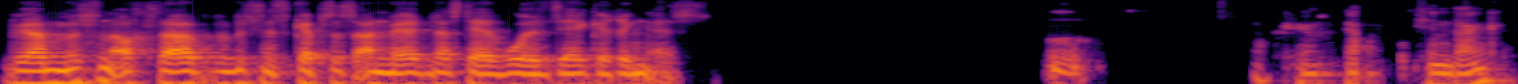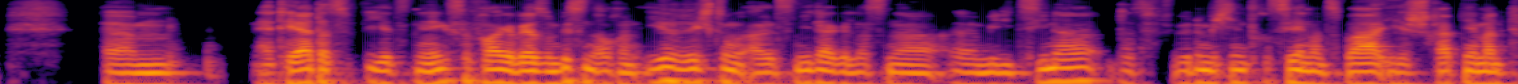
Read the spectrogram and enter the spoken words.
wir müssen auch da so ein bisschen Skepsis anmelden, dass der wohl sehr gering ist. Okay, ja, vielen Dank. Ähm, Herr Theer, das jetzt die nächste Frage wäre so ein bisschen auch in Ihre Richtung als niedergelassener äh, Mediziner. Das würde mich interessieren. Und zwar, hier schreibt jemand,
